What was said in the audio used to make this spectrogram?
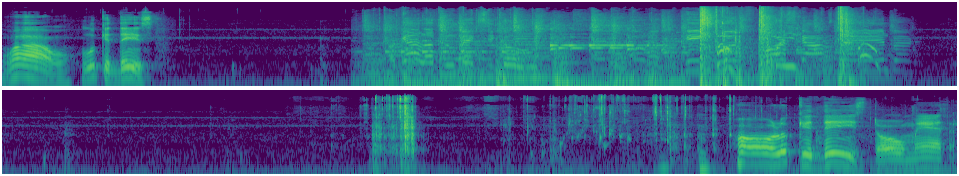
Wow, look at this. Oh, look at this. Don't matter.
